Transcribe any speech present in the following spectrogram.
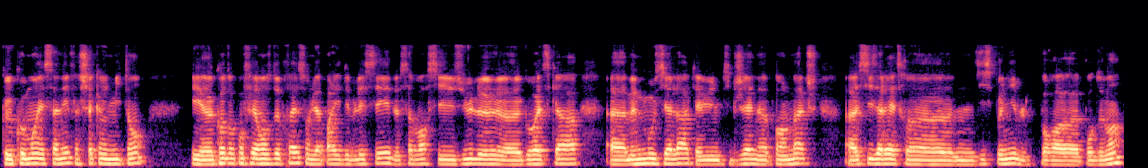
que Coman et Sané fassent chacun une mi-temps. Et euh, quand en conférence de presse, on lui a parlé des blessés, de savoir si Jules euh, Goretzka, même Mouziala qui a eu une petite gêne pendant le match, s'ils allaient être disponibles pour, pour demain.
